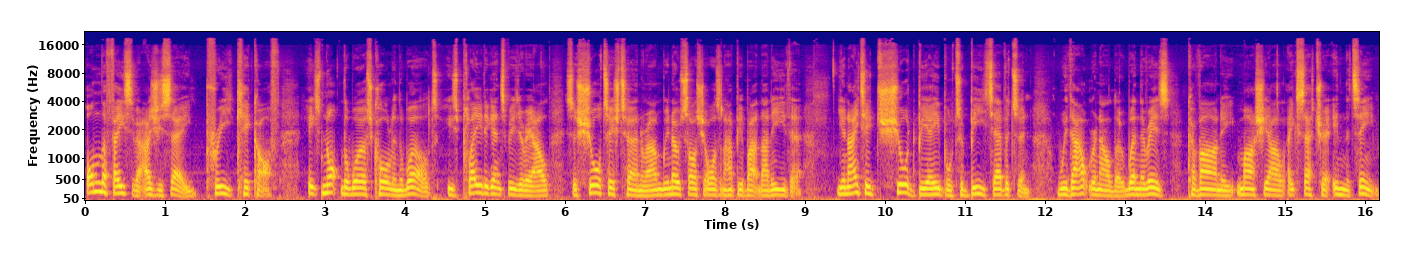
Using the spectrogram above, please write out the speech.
On the face of it, as you say, pre kickoff, it's not the worst call in the world. He's played against Villarreal. It's a shortish turnaround. We know Solskjaer wasn't happy about that either. United should be able to beat Everton without Ronaldo when there is Cavani, Martial, etc. in the team.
